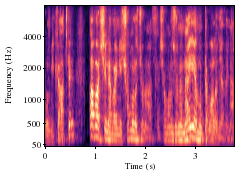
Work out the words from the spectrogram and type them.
ভূমিকা আছে। আবার সেনাবাহিনীর সমালোচনা আছে। সমালোচনা নাই, এমনটা বলা যাবে না।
